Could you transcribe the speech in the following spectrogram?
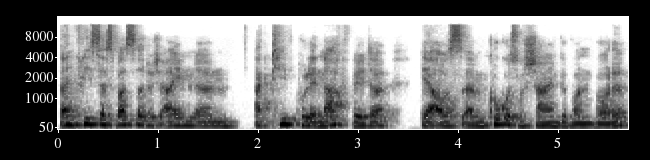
Dann fließt das Wasser durch einen ähm, Aktivkohle-Nachfilter, der aus ähm, Kokosnussschalen gewonnen wurde.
